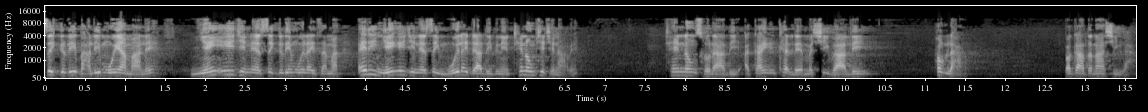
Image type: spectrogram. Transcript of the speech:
စိတ်ကလေးဘာလေးမွေးရမှာလဲ ငြိမ်းအေးခြင်းနဲ့စိတ်ကလေးမွေးလိုက်စမ်းမှာအဲ့ဒီငြိမ်းအေးခြင်းနဲ့စိတ်မွေးလိုက်တာဒီပြင်ထင်းတုံဖြစ်ချင်တာပဲထင်းတုံဆိုတာဒီအကိုင်းအခက်လည်းမရှိပါလေဟုတ်လားပကတနာရှိလား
